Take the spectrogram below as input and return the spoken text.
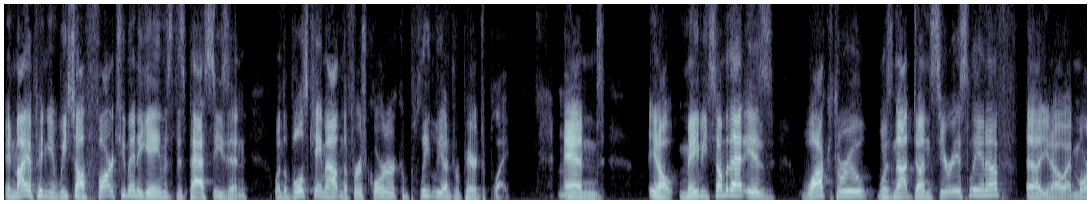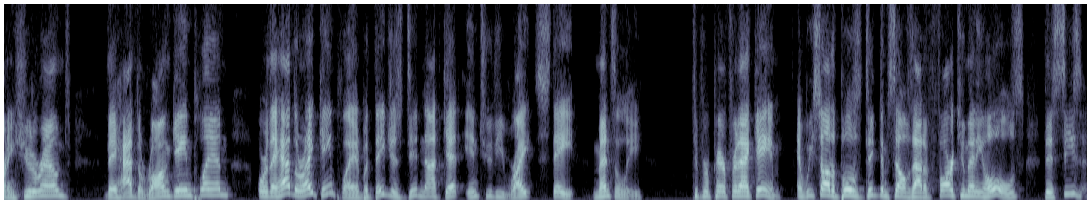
in my opinion, we saw far too many games this past season when the Bulls came out in the first quarter completely unprepared to play. Mm. And, you know, maybe some of that is walkthrough was not done seriously enough. Uh, you know, at morning shoot around, they had the wrong game plan or they had the right game plan, but they just did not get into the right state mentally to prepare for that game. And we saw the Bulls dig themselves out of far too many holes this season.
